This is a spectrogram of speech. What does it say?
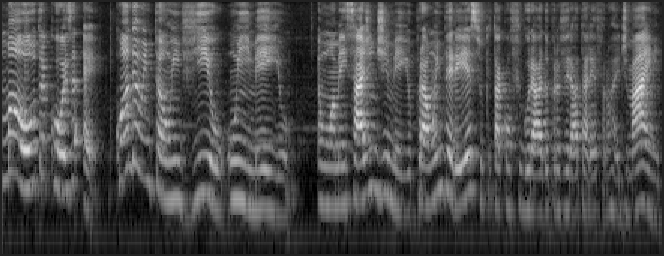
Uma outra coisa é, quando eu então envio um e-mail, uma mensagem de e-mail para um endereço que está configurado para virar tarefa no Redmine,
